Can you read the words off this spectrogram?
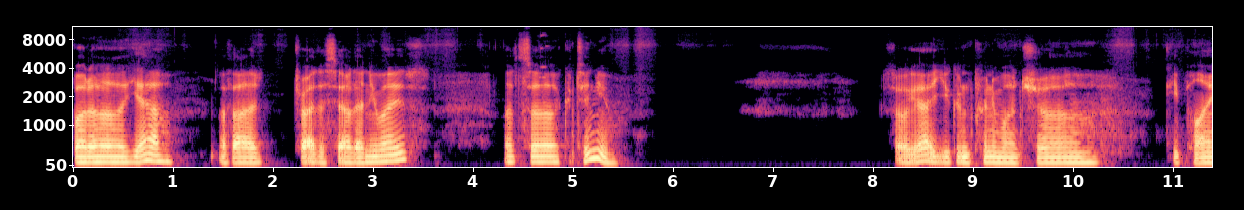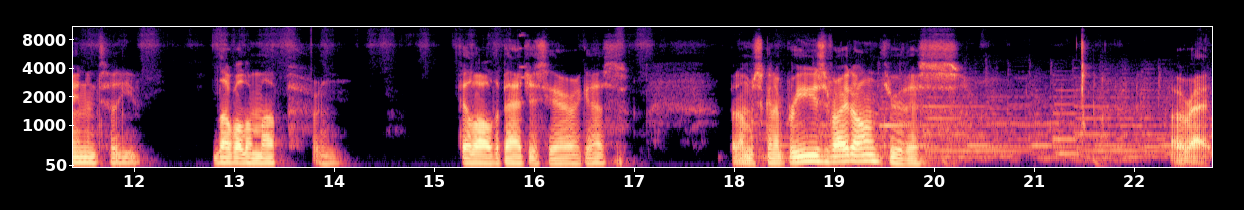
But uh yeah, I thought I'd try this out anyways. Let's uh continue. So yeah, you can pretty much uh keep playing until you level them up and fill all the badges here, I guess. But I'm just gonna breeze right on through this. Alright,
